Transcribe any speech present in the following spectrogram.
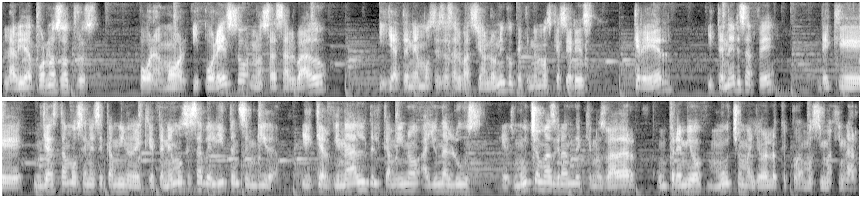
la vida por nosotros por amor y por eso nos ha salvado y ya tenemos esa salvación. Lo único que tenemos que hacer es creer y tener esa fe de que ya estamos en ese camino, de que tenemos esa velita encendida y que al final del camino hay una luz que es mucho más grande que nos va a dar un premio mucho mayor a lo que podemos imaginar.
